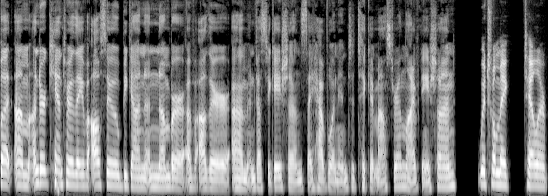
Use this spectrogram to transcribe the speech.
But um, under Kanter, they've also begun a number of other um, investigations. They have one into Ticketmaster and Live Nation which will make Taylor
